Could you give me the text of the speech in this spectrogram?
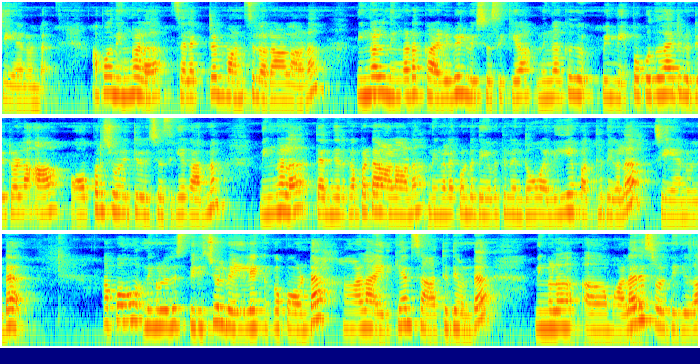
ചെയ്യാനുണ്ട്. അപ്പോൾ നിങ്ങൾ സെലക്റ്റഡ് വൺസിൽ ഒരാളാണ്. നിങ്ങൾ നിങ്ങളുടെ കഴിവിൽ വിശ്വസിക്കുക. നിങ്ങൾക്ക് പിന്നെ ഇപ്പോൾ പുതുതായിട്ട് കിട്ടിയിട്ടുള്ള ആ ഓപ്പർച്യൂണിറ്റിയിൽ വിശ്വസിക്കുക. കാരണം നിങ്ങൾ തിരഞ്ഞെടുക്കപ്പെട്ട ആളാണ്. നിങ്ങളെ കൊണ്ട് ദൈവത്തിന് എന്തോ വലിയ പദ്ധതികൾ ചെയ്യാനുണ്ട്. അപ്പോൾ നിങ്ങളൊരു സ്പിരിച്വൽ വേയിലേക്കൊക്കെ പോകേണ്ട ആളായിരിക്കാൻ സാധ്യതയുണ്ട്. നിങ്ങൾ വളരെ ശ്രദ്ധിക്കുക.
